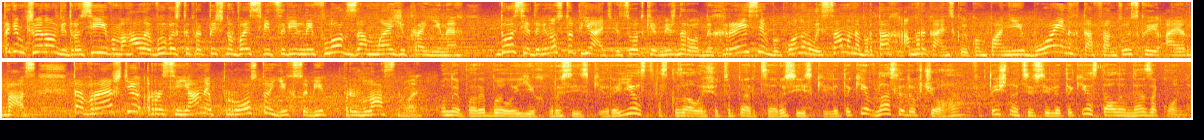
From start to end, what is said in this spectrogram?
Таким чином від Росії вимагали вивести практично весь свій цивільний флот за межі країни. Досі 95% міжнародних рейсів виконувались саме на бортах американської компанії Boeing та французької Airbus. Та врешті росіяни просто їх собі привласнили. Вони перебили їх в російський реєстр, сказали, що тепер це російські літаки. Внаслідок чого фактично ці всі літаки стали незаконними.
